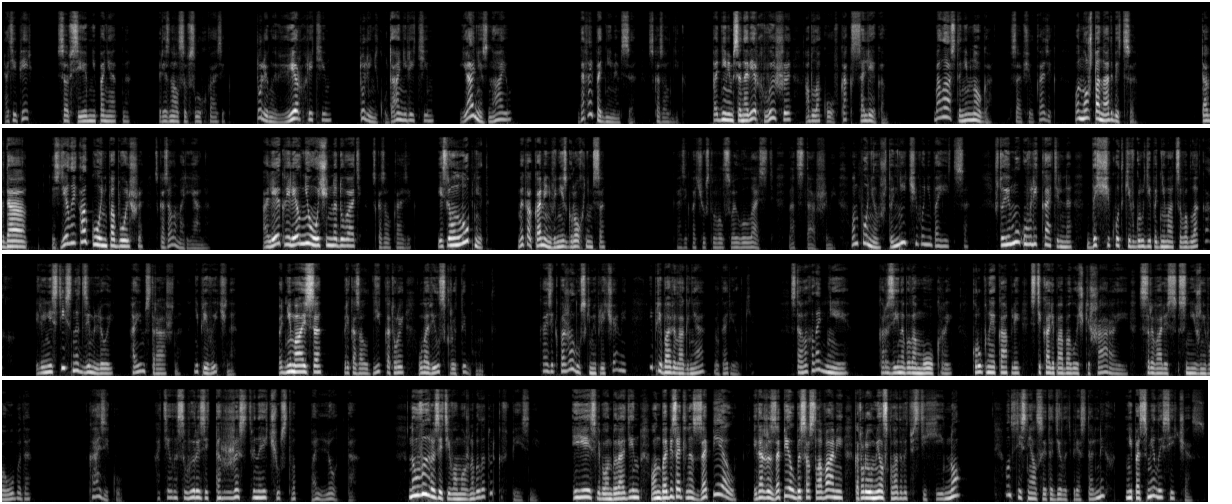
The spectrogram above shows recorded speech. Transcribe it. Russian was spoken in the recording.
— А теперь совсем непонятно, — признался вслух Казик. — То ли мы вверх летим, то ли никуда не летим. Я не знаю. — Давай поднимемся, — сказал Дик. — Поднимемся наверх, выше облаков, как с Олегом. — Балласта немного, — сообщил Казик. — Он может понадобиться. — Тогда сделай огонь побольше, — сказала Марьяна. — Олег велел не очень надувать, — сказал Казик. — Если он лопнет, мы как камень вниз грохнемся. Казик почувствовал свою власть над старшими. Он понял, что ничего не боится, что ему увлекательно до щекотки в груди подниматься в облаках или нестись над землей, а им страшно, непривычно. — Поднимайся! — приказал Дик, который уловил скрытый бунт. Казик пожал узкими плечами и прибавил огня в горелке. Стало холоднее, корзина была мокрой, Крупные капли стекали по оболочке шара и срывались с нижнего обода. Казику хотелось выразить торжественное чувство полета. Но выразить его можно было только в песне. И если бы он был один, он бы обязательно запел, и даже запел бы со словами, которые умел складывать в стихи. Но он стеснялся это делать при остальных, не посмел и сейчас.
